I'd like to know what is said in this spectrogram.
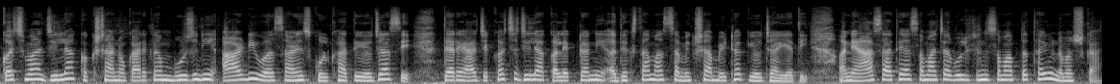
કચ્છમાં જિલ્લા કક્ષાનો કાર્યક્રમ ભુજની આરડી વરસાણી સ્કૂલ ખાતે યોજાશે. ત્યારે આજે કચ્છ જિલ્લા કલેક્ટરની અધ્યક્ષતામાં સમીક્ષા બેઠક યોજાઈ હતી. અને આ સાથે આ સમાચાર બુલેટિન સમાપ્ત થયું. નમસ્કાર.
